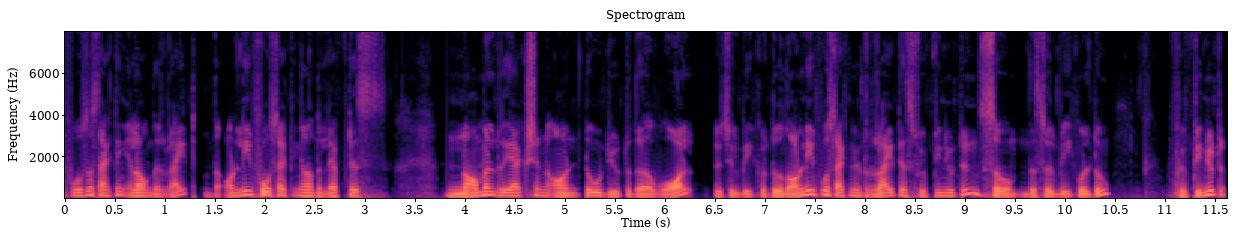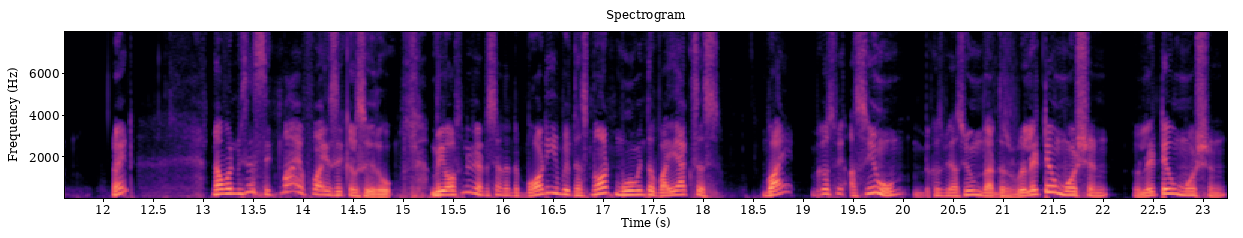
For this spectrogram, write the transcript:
forces acting along the right. The only force acting along the left is normal reaction on 2 due to the wall, which will be equal to the only force acting to the right is 50 newton. So this will be equal to 50 newton, right? Now, when we say sigma fy is equal to 0, we also need to understand that the body does not move in the y-axis. Why? Because we assume because we assume that the relative motion relative motion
